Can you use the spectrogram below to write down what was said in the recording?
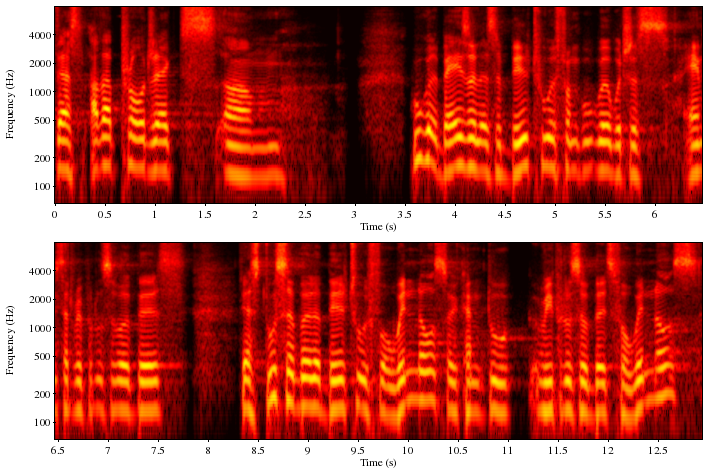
there's other projects. Um, Google Bazel is a build tool from Google, which is aims at reproducible builds. There's a build tool for Windows, so you can do reproducible builds for Windows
